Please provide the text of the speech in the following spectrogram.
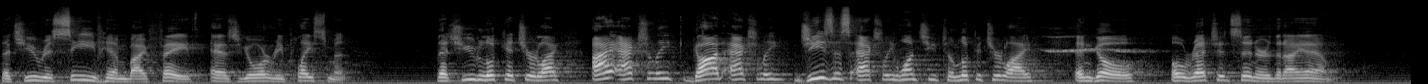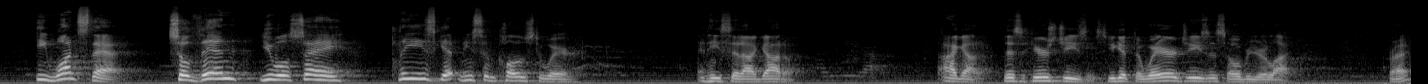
That you receive him by faith as your replacement. That you look at your life I actually, God actually, Jesus actually wants you to look at your life and go, Oh, wretched sinner that I am. He wants that. So then you will say, Please get me some clothes to wear. And he said, I got them. I got it. This, here's Jesus. You get to wear Jesus over your life, right?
